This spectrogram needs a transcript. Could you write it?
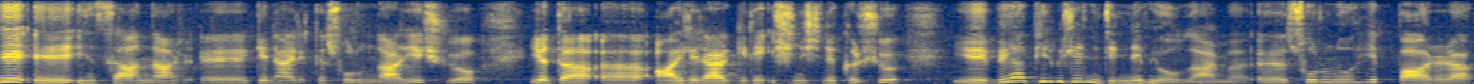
evlilikte e, insanlar e, genellikle sorunlar yaşıyor ya da e, aileler yine işin içine karışıyor E, veya birbirlerini dinlemiyorlar mı? E, sorunu hep bağırarak,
